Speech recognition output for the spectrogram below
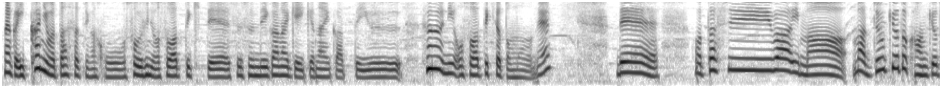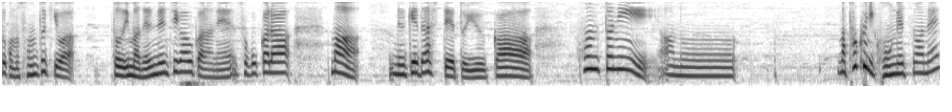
なんかいかに私たちがこうそういうふうに教わってきて進んでいかなきゃいけないかっていうふうに教わってきたと思うのね。で私は今まあ状況と環境とかもその時はと今全然違うからねそこからまあ抜け出してというか本当にあのまあ、特に今月はね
